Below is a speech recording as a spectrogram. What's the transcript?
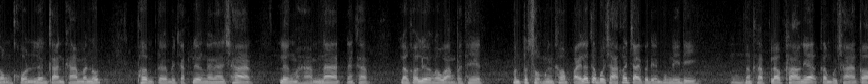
ส่งคน เรื่องการค้ามนุษย์ เพิ่มเติมไปจากเรื่องนานาชาติ เรื่องมหาอำนาจนะครับ แล้วก็เรื่องระหว่างประเทศมันผสมกันเข้าไป แล้วกัมพูชาเข้าใจประเด็นพวกนี้ดีนะครับแล้วคราวเนี้ยกัมพูชาก็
